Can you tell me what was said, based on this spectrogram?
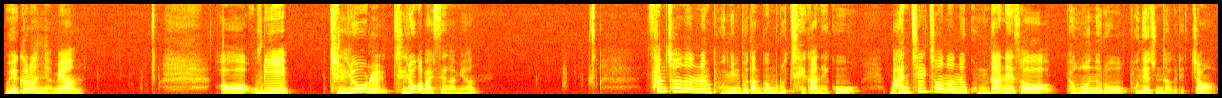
왜 그러냐면 어, 우리 진료를 진료가 발생하면 3천 원은 본인 부담금으로 제가 내고 17,000원은 공단에서 병원으로 보내준다 그랬죠.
